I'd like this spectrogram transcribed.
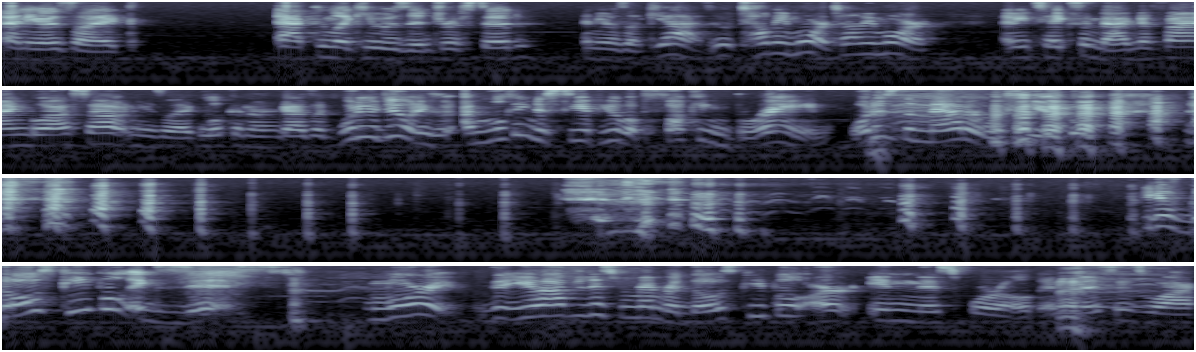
and he was like acting like he was interested, and he was like, "Yeah, dude, tell me more, tell me more." And he takes a magnifying glass out, and he's like, looking, and the guy's like, "What are you doing?" He's like, "I'm looking to see if you have a fucking brain. What is the matter with you?" because those people exist. More, you have to just remember those people are in this world, and this is why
